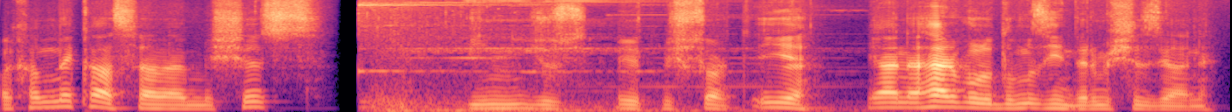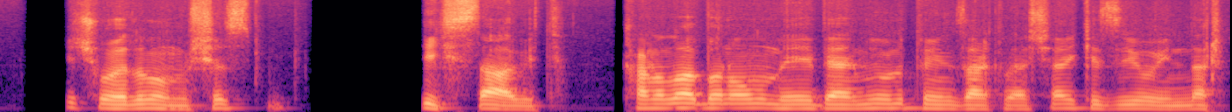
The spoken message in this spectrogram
Bakalım ne kadar vermişiz. 1174. İyi. Yani her vurduğumuz indirmişiz yani. Hiç oyalamamışız. X sabit. Kanala abone olmayı, beğenmeyi unutmayınız arkadaşlar. Herkese iyi oyunlar.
